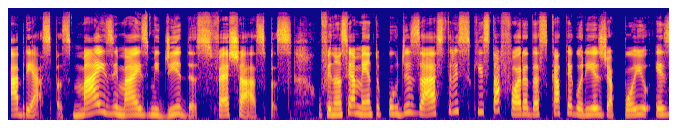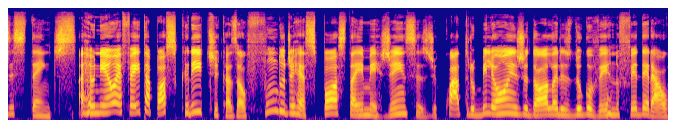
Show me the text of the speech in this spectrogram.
abre aspas, mais e mais medidas, fecha aspas, o financiamento por desastres que está fora das categorias de apoio existentes. A reunião é feita após críticas ao Fundo de Resposta a Emergências de 4 bilhões de dólares do governo federal.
